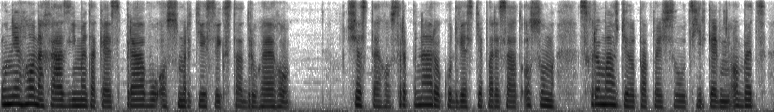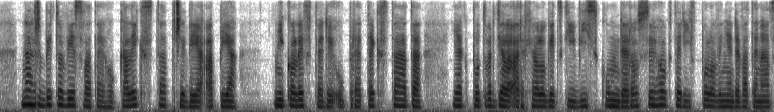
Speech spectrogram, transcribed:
U něho nacházíme také zprávu o smrti Sixta II. 6. srpna roku 258 schromáždil papež svou církevní obec na hřbitově svatého Kalixta při Via Appia, nikoliv tedy u pretextáta, jak potvrdil archeologický výzkum de Rossiho, který v polovině 19.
